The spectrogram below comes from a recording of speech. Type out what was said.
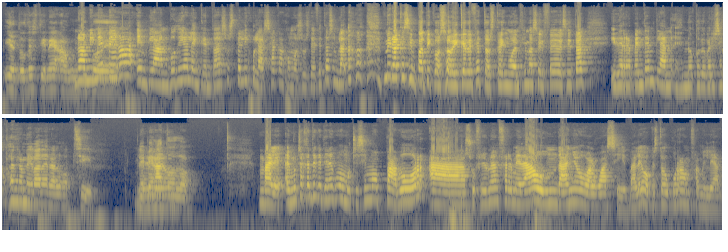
y entonces tiene algún No, a mí me de- pega en plan Woody Allen que en todas sus películas saca como sus defectos en plan mira qué simpático soy, qué defectos tengo, encima soy feo y tal y de repente en plan "Eh, no puedo ver ese cuadro, me va a dar algo. Sí, le pega veo. todo. Vale, hay mucha gente que tiene como muchísimo pavor a sufrir una enfermedad o un daño o algo así, ¿vale? O que esto ocurra a un familiar.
